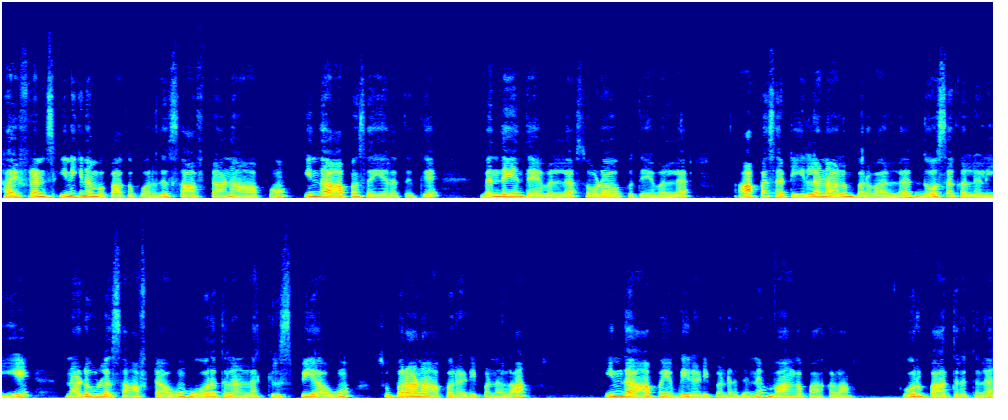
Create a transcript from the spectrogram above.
ஹாய் ஃப்ரெண்ட்ஸ் இன்றைக்கி நம்ம பார்க்க போகிறது சாஃப்டான ஆப்பம். இந்த ஆப்பம் செய்யறதுக்கு வெந்தயம் தேவையில்ல சோடா உப்பு தேவையில்ல. ஆப்ப சட்டி இல்லைனாலும் பரவாயில்ல. தோசைக்கல்லுலேயே நடுவில் சாஃப்டாகவும் ஓரத்தில் நல்லா கிறிஸ்பியாகவும் சூப்பரான ஆப்பம் ரெடி பண்ணலாம். இந்த ஆப்பம் எப்படி ரெடி பண்ணுறதுன்னு வாங்க பார்க்கலாம். ஒரு பாத்திரத்தில்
